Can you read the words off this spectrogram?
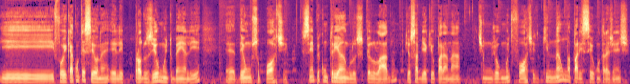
E foi o que aconteceu, né? Ele produziu muito bem ali, é, deu um suporte sempre com triângulos pelo lado, que eu sabia que o Paraná tinha um jogo muito forte que não apareceu contra a gente.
